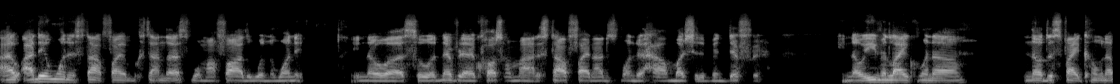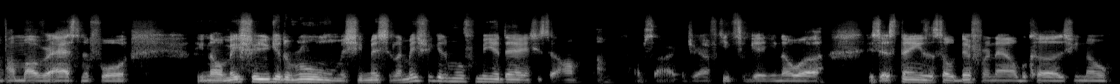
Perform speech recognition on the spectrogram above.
I, I didn't want to stop fighting because I know that's what my father wouldn't have wanted. You know, uh, so it never that crossed my mind to stop fighting. I just wonder how much it had been different. You know, even like when uh, you know, this fight coming up, my mother asking for, you know, make sure you get a room. And she mentioned, like, make sure you get a room for me and dad. And she said, oh, I'm, I'm sorry, Jeff. I keep forgetting. You know, uh, it's just things are so different now because you know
